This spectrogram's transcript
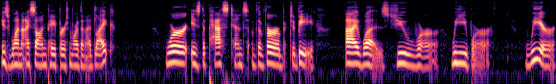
is one I saw in papers more than I'd like. Were is the past tense of the verb to be. I was, you were, we were. We're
